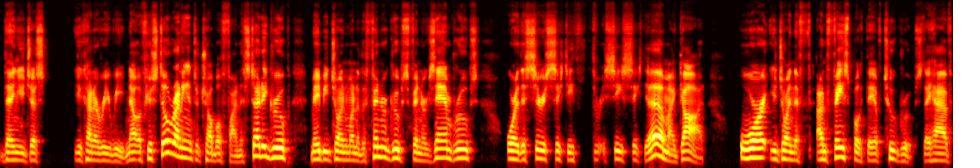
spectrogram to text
then you just you kind of reread. Now, if you're still running into trouble, find a study group, maybe join one of the FINRA groups, FINRA exam groups, or the Series 63, C60. Oh my God. Or you join the on Facebook, they have two groups. They have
